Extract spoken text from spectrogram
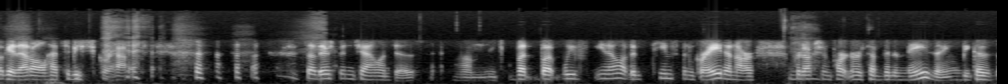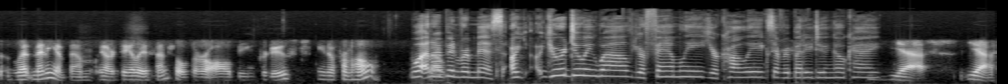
Okay, that all had to be scrapped. so there's been challenges, um, but but we've you know the team's been great, and our production yeah. partners have been amazing because let many of them, our daily essentials, are all being produced you know from home. Well, and so. I've been remiss. Are you're doing well? Your family, your colleagues, everybody doing okay? Yes, yes,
